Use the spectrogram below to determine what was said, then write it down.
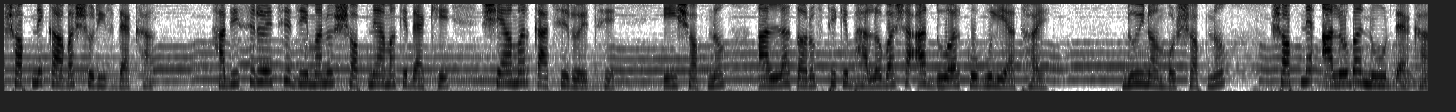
স্বপ্নে কাবা শরীফ দেখা। হাদিসে রয়েছে, যে মানুষ স্বপ্নে আমাকে দেখে, সে আমার কাছে রয়েছে। এই স্বপ্ন আল্লাহ তরফ থেকে ভালোবাসা আর দুয়ার কবুলিয়াত হয়। দুই নম্বর স্বপ্ন, স্বপ্নে আলো বা নূর দেখা।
